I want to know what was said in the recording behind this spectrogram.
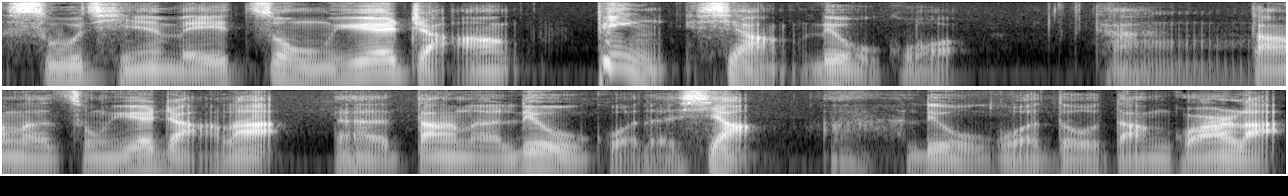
苏秦为纵约长，并向六国。当了总约长了，呃，当了六国的相啊，六国都当官了。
